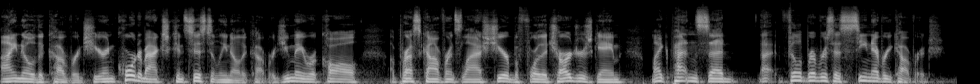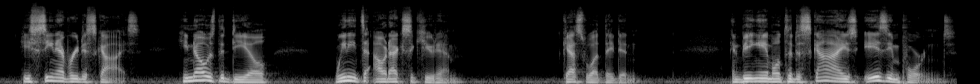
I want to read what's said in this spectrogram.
I know the coverage here. And quarterbacks consistently know the coverage. You may recall a press conference last year before the Chargers game. Mike Pettine said, uh, Philip Rivers has seen every coverage, he's seen every disguise. He knows the deal. We need to out execute him. Guess what? They didn't. And being able to disguise is important,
